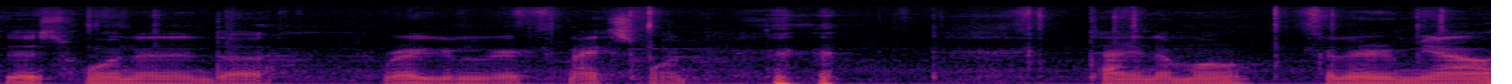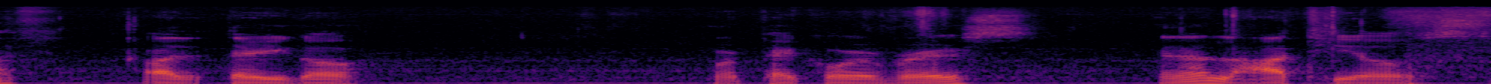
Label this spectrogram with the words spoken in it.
this one and the regular nice one. Dynamo, Galarian Meowth. Oh, there you go. Morpeko Reverse, and a Latios.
